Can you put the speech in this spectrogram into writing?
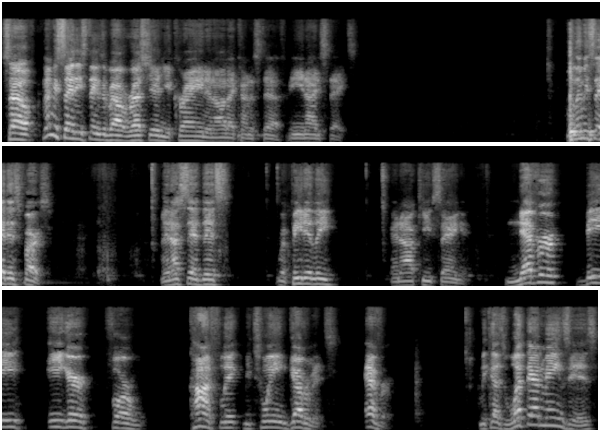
So let me say these things about Russia and Ukraine and all that kind of stuff in the United States. Well, let me say this first. And I said this repeatedly, and I'll keep saying it. Never be eager for conflict between governments, ever. Because what that means is,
